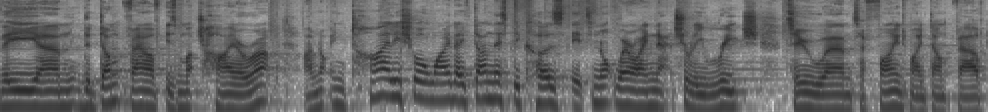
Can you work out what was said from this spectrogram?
The, um, the dump valve is much higher up. I'm not entirely sure why they've done this because it's not where I naturally reach to, um, to find my dump valve.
